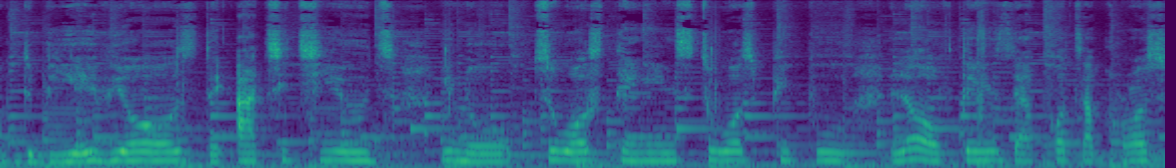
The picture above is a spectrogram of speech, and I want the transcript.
the behaviors, the attitudes, you know, towards things, towards people, a lot of things that cut across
